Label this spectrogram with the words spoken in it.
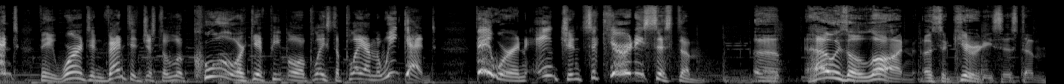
And they weren't invented just to look cool or give people a place to play on the weekend. They were an ancient security system. Uh, how is a lawn a security system?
